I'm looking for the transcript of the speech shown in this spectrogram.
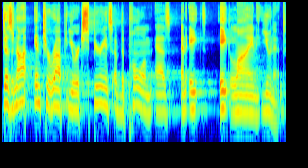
does not interrupt your experience of the poem as an eight, eight line unit.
